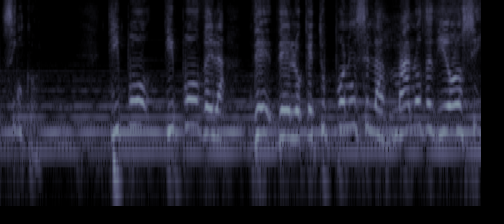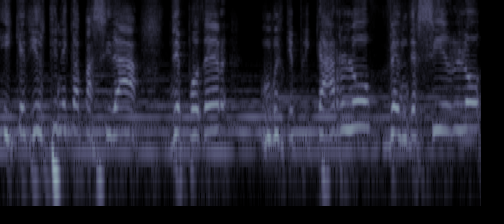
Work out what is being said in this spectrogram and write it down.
Cinco tipo, tipo de, la, de, de lo que tú pones en las manos de Dios y que Dios tiene capacidad de poder multiplicarlo, bendecirlo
